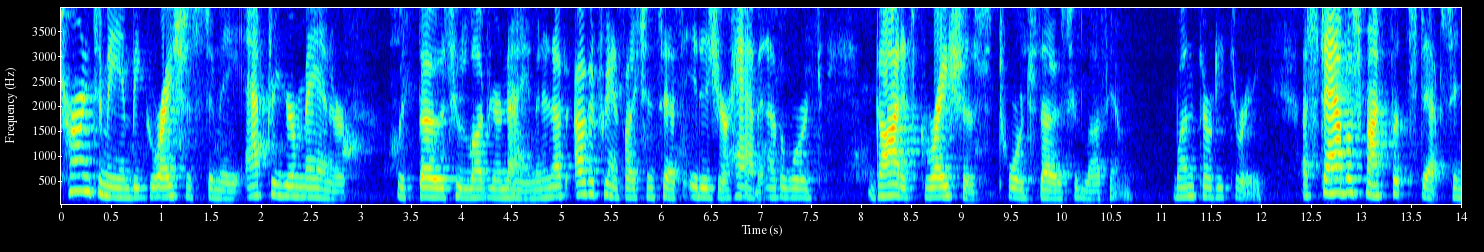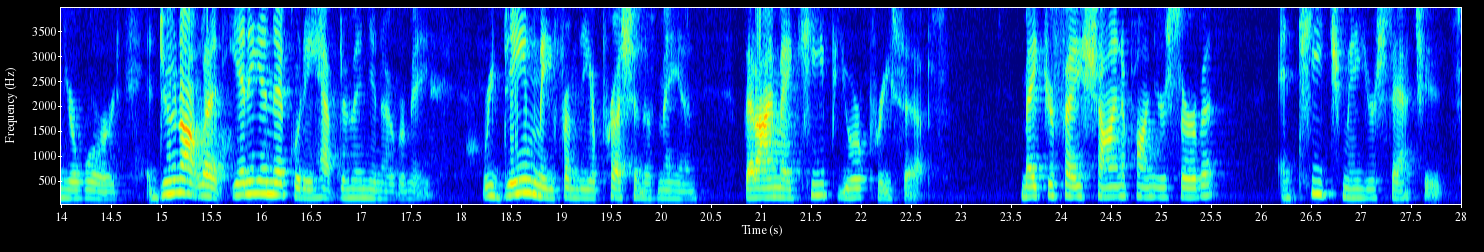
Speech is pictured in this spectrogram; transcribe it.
Turn to me and be gracious to me after your manner with those who love your name. And another other translation says, It is your habit. In other words, God is gracious towards those who love him. 133. Establish my footsteps in your word, and do not let any iniquity have dominion over me. Redeem me from the oppression of man, that I may keep your precepts. Make your face shine upon your servant, and teach me your statutes.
